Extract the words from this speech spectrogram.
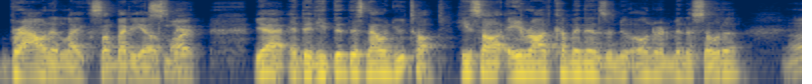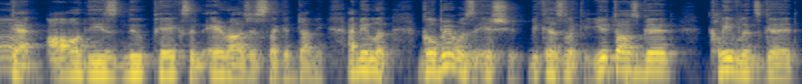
Brown, and like somebody else. Smart. man. Yeah, and then he did this now in Utah. He saw A Rod come in as a new owner in Minnesota. Got all these new picks, and A Rod's just like a dummy. I mean, look, Gobert was the issue because look, Utah's good, Cleveland's good,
